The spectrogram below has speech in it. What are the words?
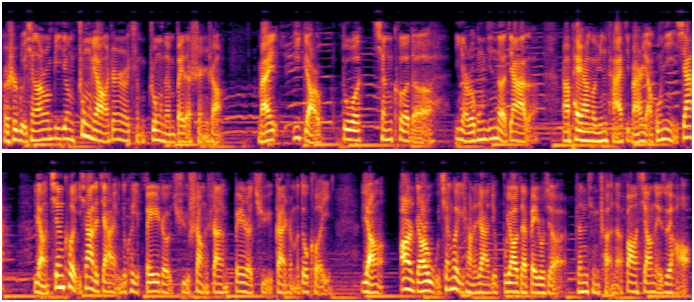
可是旅行当中，毕竟重量真是挺重的，背在身上，买一点多千克的、一点多公斤的架子，然后配上个云台，基本上两公斤以下。两千克以下的架，你就可以背着去上山，背着去干什么都可以。两二点五千克以上的架就不要再背出去了，真的挺沉的，放箱内最好。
